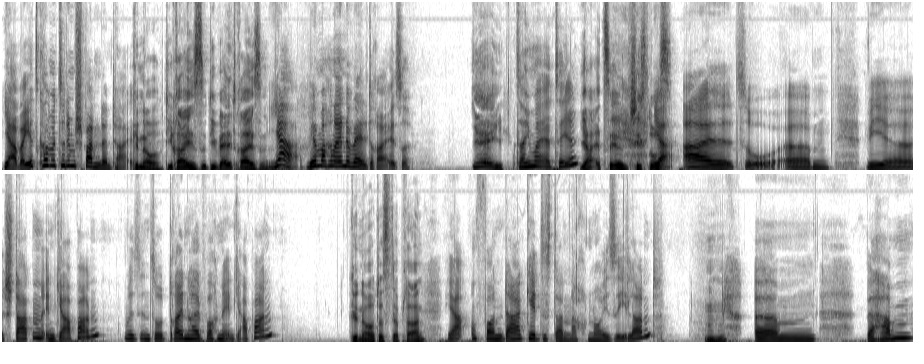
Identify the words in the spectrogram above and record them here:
Ja, aber jetzt kommen wir zu dem spannenden Teil. Genau, die Reise, die Weltreise. Ja, wir machen eine Weltreise. Yay! Soll ich mal erzählen? Ja, erzähl, schieß los. Ja, also, ähm, wir starten in Japan. Wir sind so dreieinhalb Wochen in Japan. Genau, das ist der Plan. Ja, und von da geht es dann nach Neuseeland. Mhm. Ähm, wir haben,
